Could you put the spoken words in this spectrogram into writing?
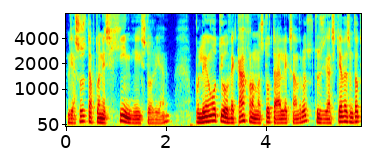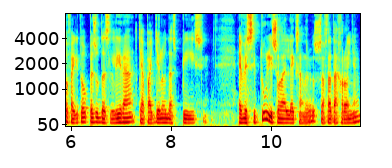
Διασώζεται από τον Εσχήνη η ιστορία που λέει ότι ο δεκάχρονος τότε Αλέξανδρος τους διασκέδαζε μετά το φαγητό παίζοντας λύρα και απαγγέλλοντας ποίηση. Ευαισθητούλησε ο Αλέξανδρος σε αυτά τα χρόνια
